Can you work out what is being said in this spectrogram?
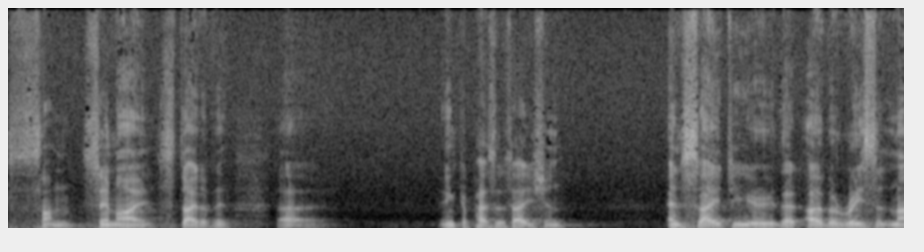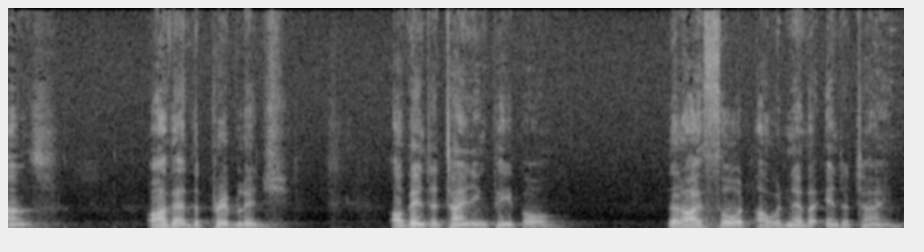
some semi-state of uh, incapacitation and say to you that over recent months, I've had the privilege of entertaining people that I thought I would never entertain.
